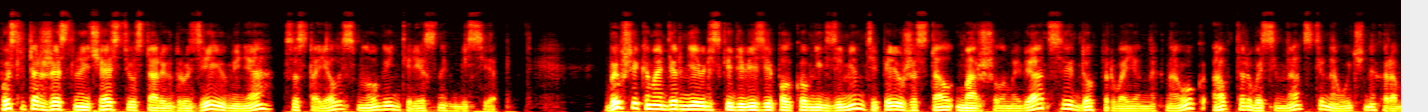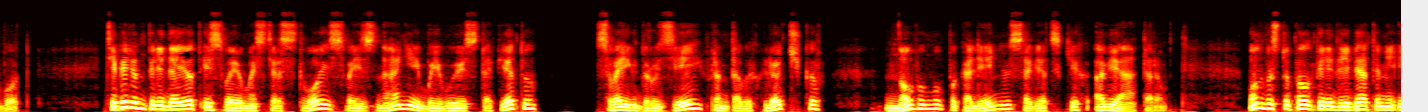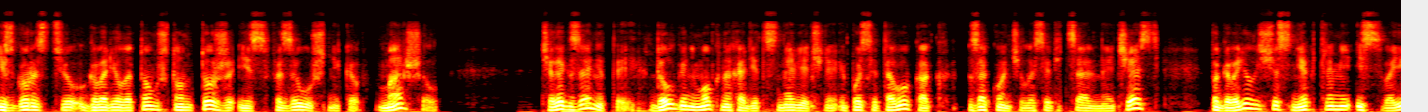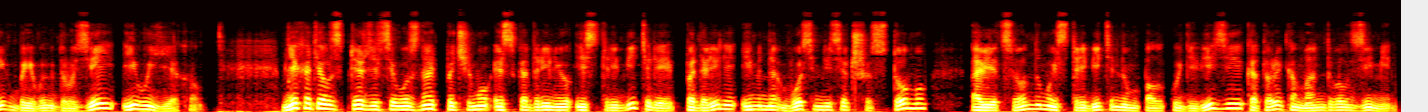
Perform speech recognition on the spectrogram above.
После торжественной части у старых друзей у меня состоялось много интересных бесед. Бывший командир Невельской дивизии полковник Зимин теперь уже стал маршалом авиации, доктор военных наук, автор 18 научных работ. Теперь он передает и свое мастерство, и свои знания, и боевую эстафету своих друзей, фронтовых летчиков, новому поколению советских авиаторов. Он выступал перед ребятами и с гордостью говорил о том, что он тоже из ФЗУшников, маршал. Человек занятый, долго не мог находиться на вечере, и после того, как закончилась официальная часть, поговорил еще с некоторыми из своих боевых друзей и уехал. Мне хотелось прежде всего узнать, почему эскадрилью истребителей подарили именно 86-му авиационному истребительному полку дивизии, который командовал Зимин.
